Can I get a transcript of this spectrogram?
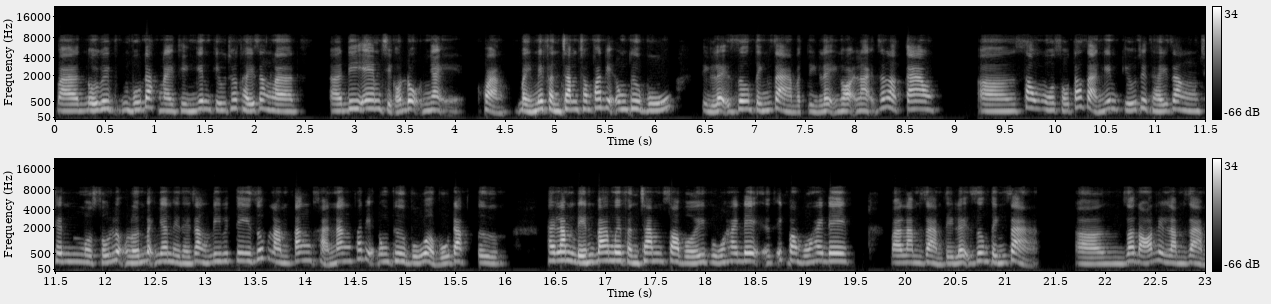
và đối với vú đặc này thì nghiên cứu cho thấy rằng là ờ, à, DM chỉ có độ nhạy khoảng 70% trong phát hiện ung thư vú tỷ lệ dương tính giả và tỷ lệ gọi lại rất là cao. À, sau một số tác giả nghiên cứu thì thấy rằng trên một số lượng lớn bệnh nhân thì thấy rằng DBT giúp làm tăng khả năng phát hiện ung thư vú ở vú đặc từ 25 đến 30% so với vú 2D, X quang vú 2D và làm giảm tỷ lệ dương tính giả. À, do đó thì làm giảm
